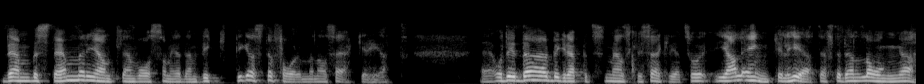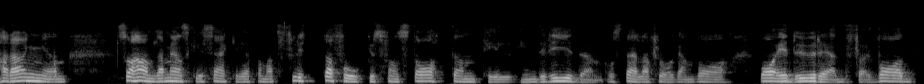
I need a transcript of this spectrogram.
vem bestämmer egentligen vad som är den viktigaste formen av säkerhet? Eh, och det är där begreppet mänsklig säkerhet, så i all enkelhet efter den långa harangen så handlar mänsklig säkerhet om att flytta fokus från staten till individen och ställa frågan vad, vad är du rädd för? Vad,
